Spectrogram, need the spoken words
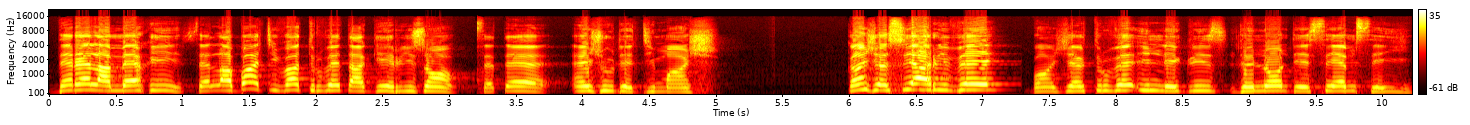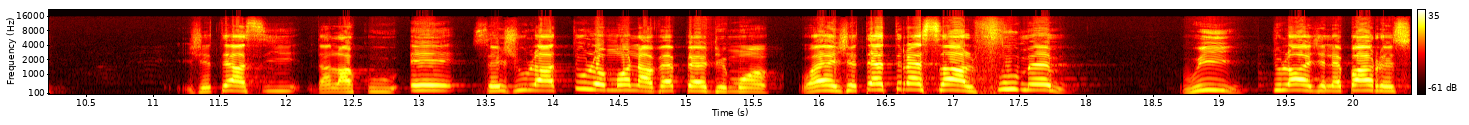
derrière la mairie. C'est là-bas que tu vas trouver ta guérison. C'était un jour de dimanche. Quand je suis arrivé, bon, j'ai trouvé une église de nom de CMCI. J'étais assis dans la cour et ce jour-là, tout le monde avait peur de moi. Ouais, j'étais très sale, fou même. Oui, tout là, je n'ai pas reçu.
